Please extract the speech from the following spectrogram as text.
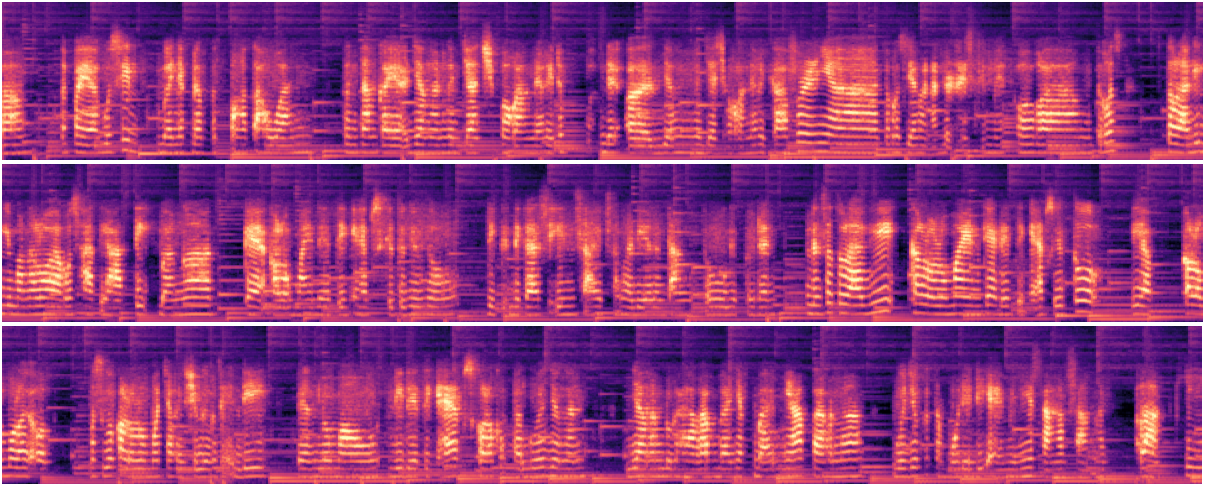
apa ya gue sih banyak dapat pengetahuan tentang kayak jangan ngejudge orang dari depan de, uh, jangan ngejudge orang dari covernya terus jangan underestimate orang terus atau lagi gimana lo harus hati-hati banget kayak kalau main dating apps gitu-gitu di, dikasih insight sama dia tentang itu gitu. Dan dan satu lagi kalau lo main kayak dating apps itu ya kalau mulai maksud gue kalau lo mau cari sugar daddy dan lo mau di dating apps kalau kata gue jangan jangan berharap banyak-banyak karena gue juga ketemu dia di M ini sangat-sangat laki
